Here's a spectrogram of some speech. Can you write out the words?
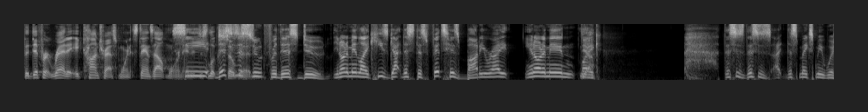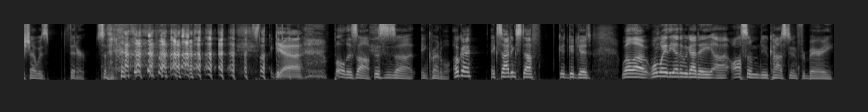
the different red, it, it contrasts more and it stands out more. and it See, just looks this so is good. a suit for this dude. You know what I mean? Like he's got this. This fits his body right. You know what I mean? Yeah. This is this is I, this makes me wish I was fitter. So, Yeah. pull this off. This is uh incredible. Okay, exciting stuff. Good, good, good. Well, uh, one way or the other, we got a uh, awesome new costume for Barry,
